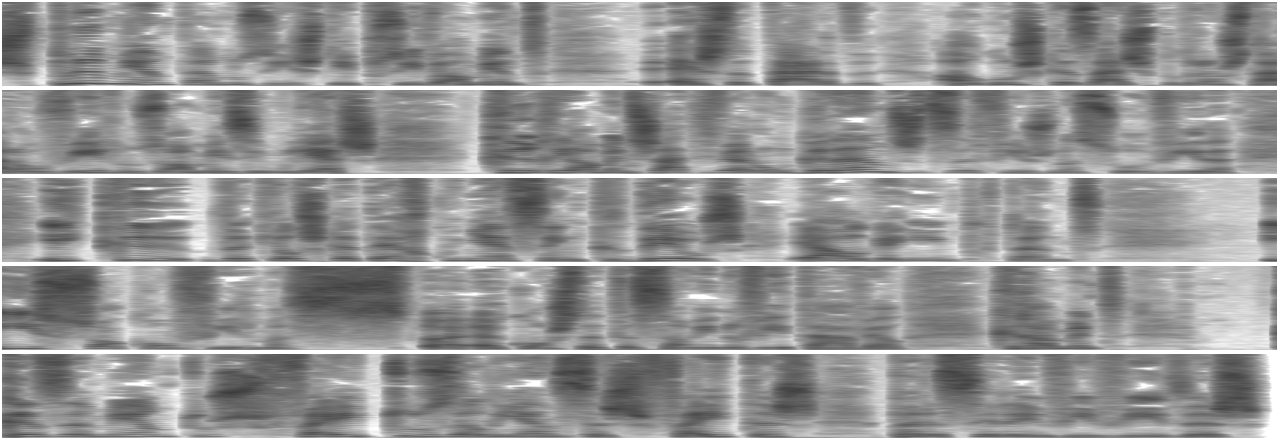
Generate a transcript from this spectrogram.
experimentamos isto e possivelmente esta tarde alguns casais poderão estar a ouvir-nos, homens e mulheres, que realmente já tiveram grandes desafios na sua vida e que daqueles que até reconhecem que Deus é alguém importante, e isso só confirma a, a constatação inevitável que realmente casamentos feitos, alianças feitas para serem vividas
